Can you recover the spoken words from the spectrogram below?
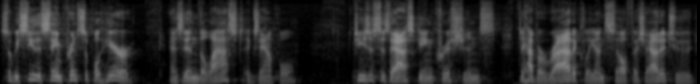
So we see the same principle here as in the last example. Jesus is asking Christians to have a radically unselfish attitude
